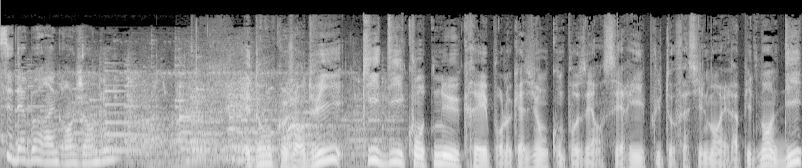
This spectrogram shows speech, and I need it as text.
c'est d'abord un grand jambon. Et donc aujourd'hui, qui dit contenu créé pour l'occasion, composé en série plutôt facilement et rapidement, dit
